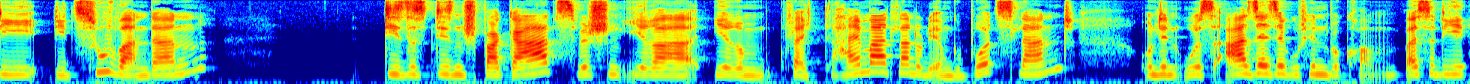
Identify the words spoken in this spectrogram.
die, die zuwandern, dieses, diesen Spagat zwischen ihrer, ihrem vielleicht Heimatland oder ihrem Geburtsland und den USA sehr, sehr gut hinbekommen. Weißt du, die,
